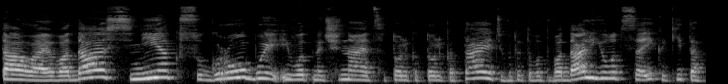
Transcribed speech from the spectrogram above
Талая вода, снег, сугробы. И вот начинается только-только таять. Вот эта вот вода льется и какие-то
